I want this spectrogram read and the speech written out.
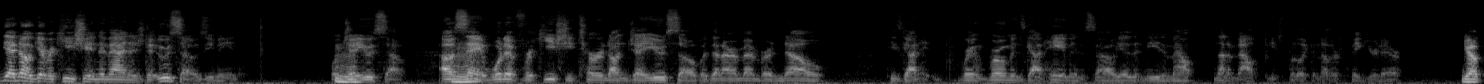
Yeah, no, get Rikishi in to manage the Usos. You mean, or mm-hmm. Jey Uso? I was mm-hmm. saying, what if Rikishi turned on Jey Uso? But then I remember, no, he's got Roman's got Heyman, so he doesn't need a mouth, not a mouthpiece, but like another figure there. Yep.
